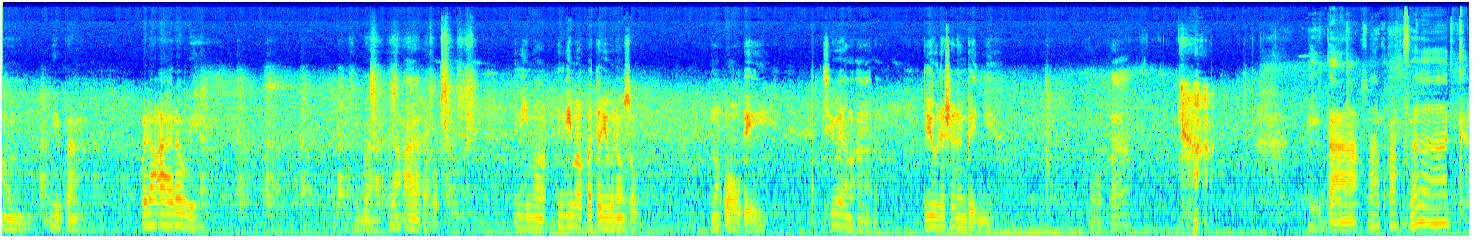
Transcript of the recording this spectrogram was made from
um, hindi pa, walang araw eh. Diba? Walang araw. Hindi ma, hindi mapatayo ng so, ng OA. Kasi walang araw. Tuyo na siya ng ganyan. Opa. Diba? Pak, pak, pak.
